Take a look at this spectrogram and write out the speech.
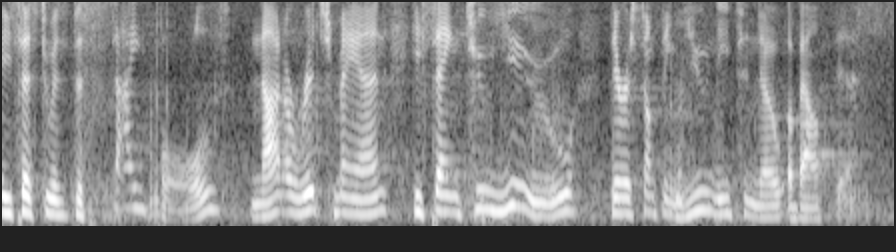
he says to his disciples, not a rich man, he's saying to you, there is something you need to know about this.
